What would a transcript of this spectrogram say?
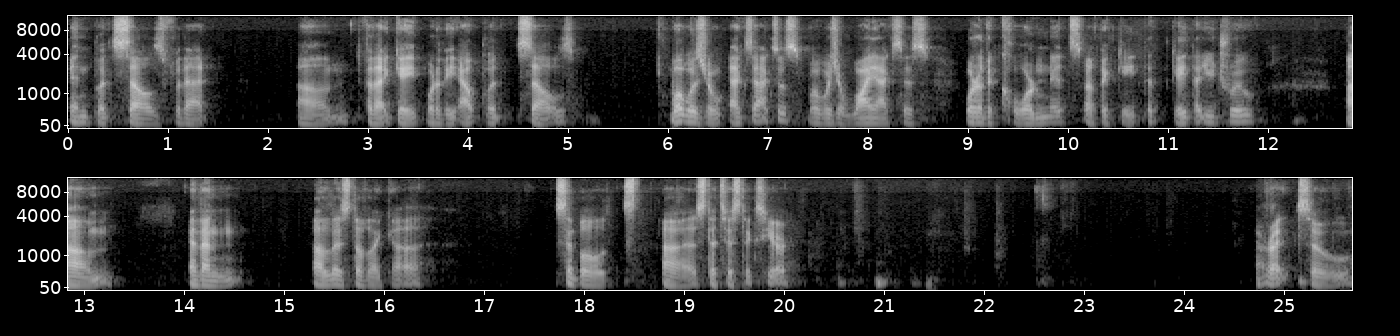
input cells for that um, for that gate, what are the output cells, what was your x-axis, what was your y-axis, what are the coordinates of the gate that gate that you drew, um, and then a list of like uh, simple uh, statistics here. All right, so,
